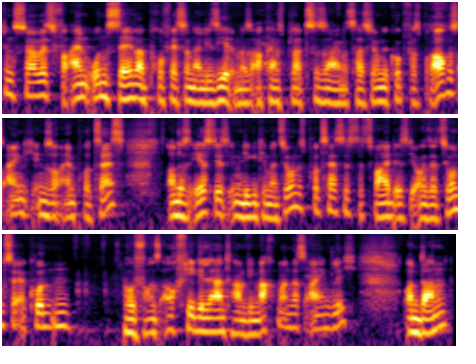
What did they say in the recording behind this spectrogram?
Einrichtungsservice vor allem uns selber professionalisiert, um das auch ganz platt zu sagen. Das heißt, wir haben geguckt, was braucht es eigentlich in so einem Prozess? Und das erste ist eben Legitimation des Prozesses, das zweite ist die Organisation zu erkunden wo wir für uns auch viel gelernt haben, wie macht man das eigentlich? Und dann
